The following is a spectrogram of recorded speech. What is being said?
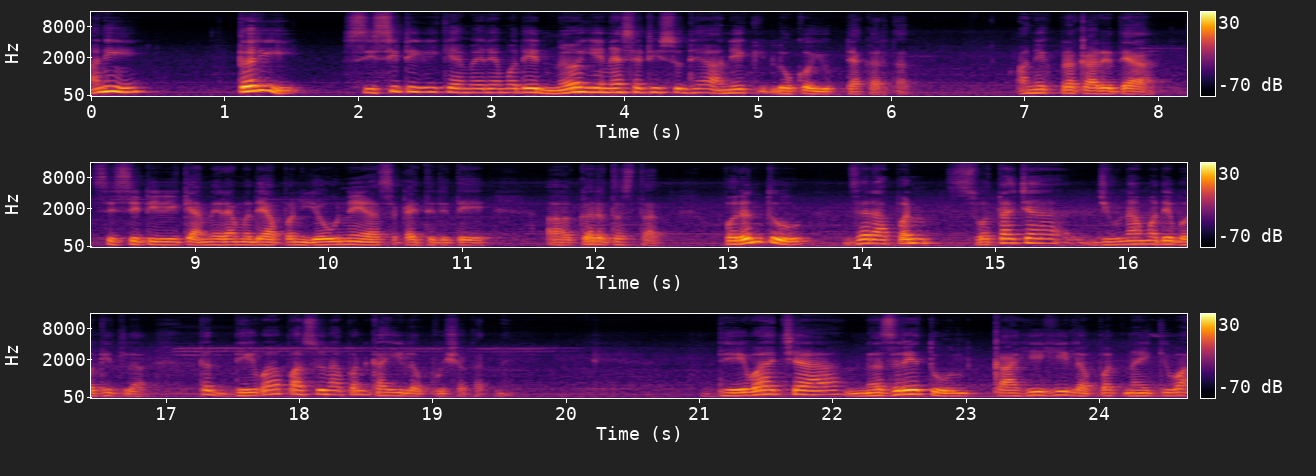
आणि तरी सी सी टी व्ही कॅमेऱ्यामध्ये न येण्यासाठी सुद्धा अनेक लोक युक्त्या करतात. अनेक प्रकारे त्या सी सी टी व्ही कॅमेऱ्यामध्ये आपण येऊ नये असं काहीतरी ते करत असतात. परंतु जर आपण स्वतःच्या जीवनामध्ये बघितलं तर देवापासून आपण काही लपवू शकत नाही. देवाच्या नजरेतून काहीही लपत नाही किंवा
